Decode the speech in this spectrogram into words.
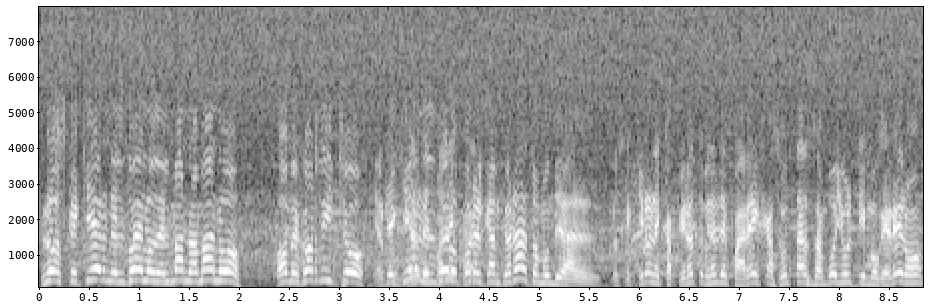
los que quieren el duelo del mano a mano, o mejor dicho, que quieren el duelo por el campeonato mundial. Los que quieren el campeonato mundial de pareja son Tarzan Boy, último guerrero.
